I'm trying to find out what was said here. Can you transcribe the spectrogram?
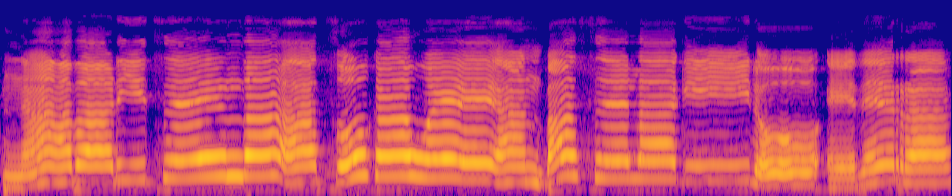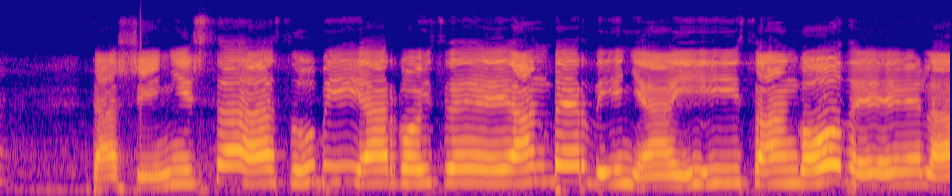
Nabaritzen da atzo gauean bazela giro ederra, ta sinistazu bihar goizean berdina izango dela.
